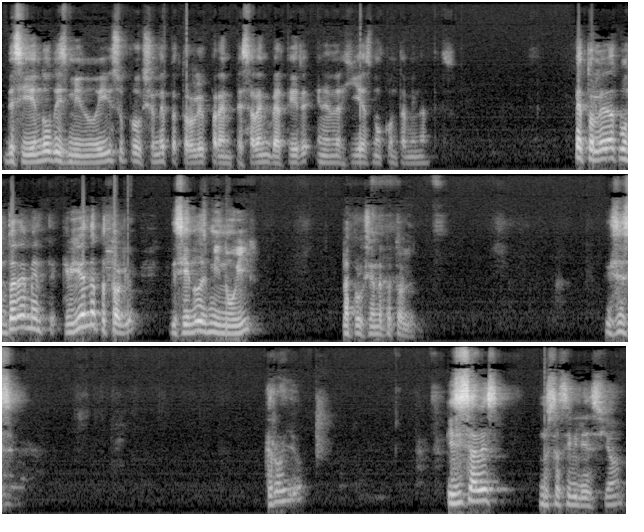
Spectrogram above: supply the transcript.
decidiendo disminuir su producción de petróleo para empezar a invertir en energías no contaminantes. Petroleras voluntariamente, que viven de petróleo, diciendo disminuir la producción de petróleo. Dices, ¿qué rollo? Y si sabes, nuestra civilización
